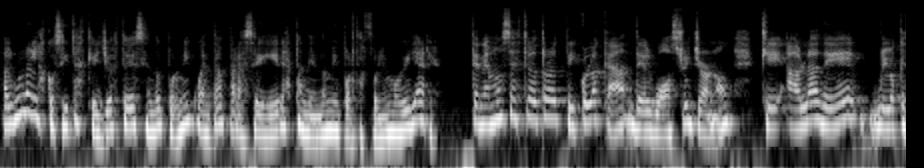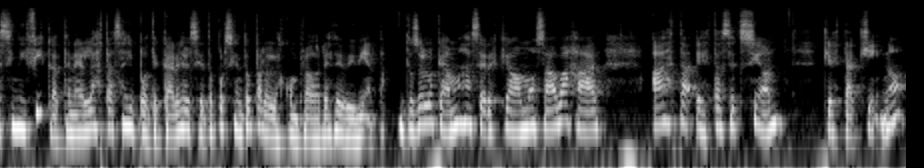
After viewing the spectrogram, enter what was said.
algunas de las cositas que yo estoy haciendo por mi cuenta para seguir expandiendo mi portafolio inmobiliario tenemos este otro artículo acá del Wall Street Journal que habla de lo que significa tener las tasas hipotecarias del 7% para los compradores de vivienda. Entonces lo que vamos a hacer es que vamos a bajar hasta esta sección que está aquí, ¿no?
